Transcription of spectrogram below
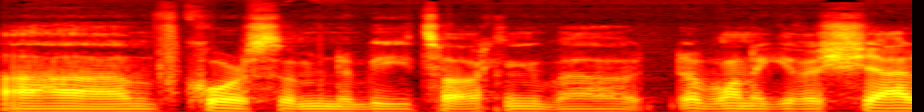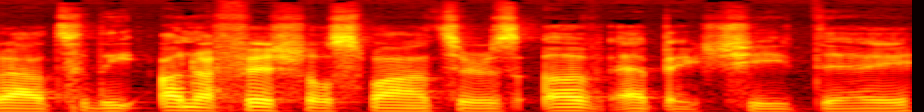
Um, of course, I'm going to be talking about. I want to give a shout out to the unofficial sponsors of Epic Cheat Day.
